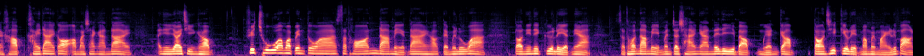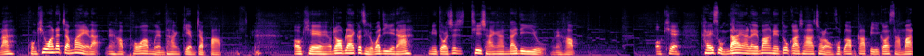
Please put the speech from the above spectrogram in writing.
นะครับ ใครได้ก็เอามาใช้งานได้ อันนี้ย่อยทิ้งครับฟิชชูเอามาเป็นตัวสะท้อนดาเมจได้ครับ แต่ไม่รู้ว่าตอนนี้ในกิเลตเนี่ย สะท้อนดาเมจมันจะใช้งานได้ดีแบบเหมือนกับตอนที่กิเลตมาใหม่ ๆ หรือเปล่านะ ผมคิดว่าน่าจะไม่ละนะครับ เพราะว่าเหมือนทางเกมจะปรับ โอเค รอบแรกก็ถือว่าดีนะ มีตัวที่ใช้งานได้ดีอยู่นะครับโอเค ใครสุ่มได้อะไรบ้างในตู้กาชาฉลองครบรอบ9ปีก็สามารถ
